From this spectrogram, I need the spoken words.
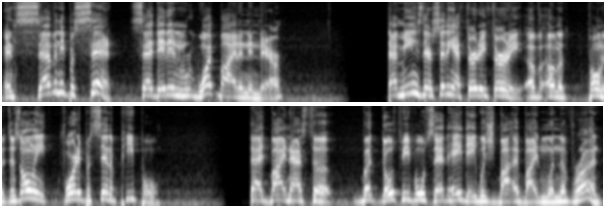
and 70% said they didn't want Biden in there, that means they're sitting at 30 30 of on opponents. There's only 40% of people that Biden has to but those people said, hey, they wish Biden wouldn't have run.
